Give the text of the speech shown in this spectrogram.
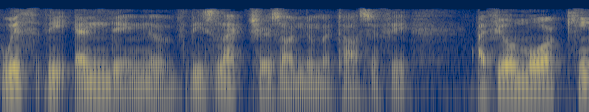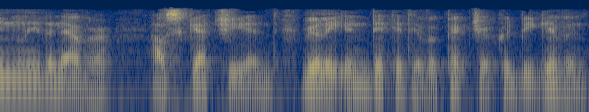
With the ending of these lectures on pneumatosophy, I feel more keenly than ever how sketchy and merely indicative a picture could be given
